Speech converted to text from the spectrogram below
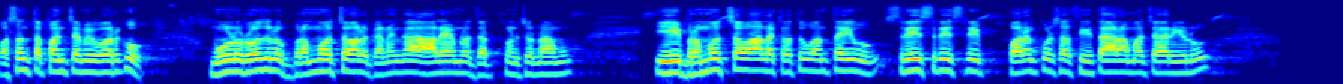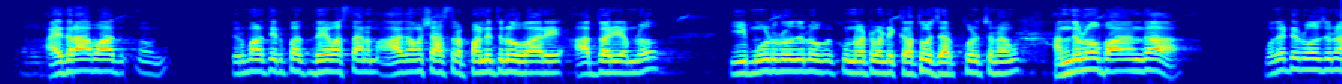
వసంత పంచమి వరకు మూడు రోజులు బ్రహ్మోత్సవాలు ఘనంగా ఆలయంలో జరుపుకుంటున్నాము ఈ బ్రహ్మోత్సవాల క్రతువంతయు శ్రీ శ్రీ శ్రీ పరంకుశ సీతారామాచార్యులు హైదరాబాద్ తిరుమల తిరుపతి దేవస్థానం ఆగమశాస్త్ర పండితులు వారి ఆధ్వర్యంలో ఈ మూడు రోజులు ఉన్నటువంటి క్రతువు జరుపుకొచ్చున్నాము అందులో భాగంగా మొదటి రోజున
